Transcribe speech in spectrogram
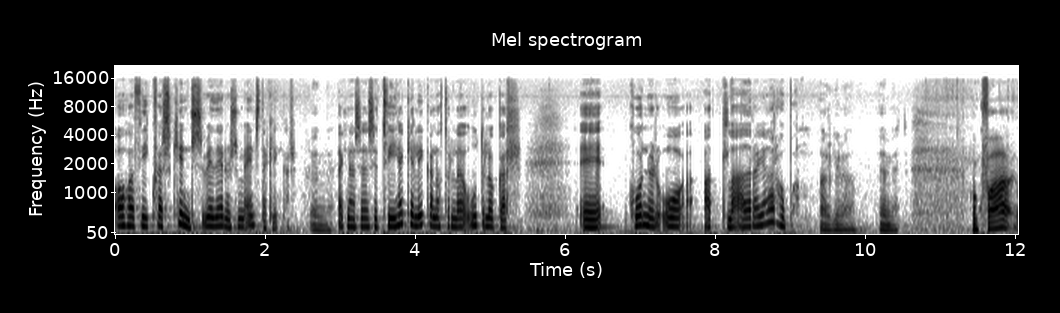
óháð því hvers kynns við erum sem einstaklingar. Um. Vegna þess að þessi tvíhekja líka náttúrulega útlokar e, konur og alla aðra jæðarhópa. Algjörlega, einmitt. Og hvað,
